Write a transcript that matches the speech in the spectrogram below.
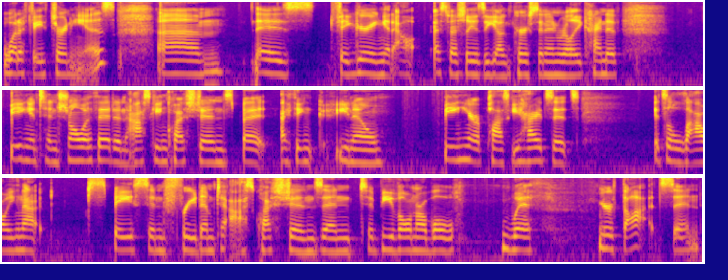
what a faith journey is. Um, is figuring it out, especially as a young person, and really kind of being intentional with it and asking questions. But I think, you know, being here at Pulaski Heights, it's it's allowing that space and freedom to ask questions and to be vulnerable with your thoughts and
